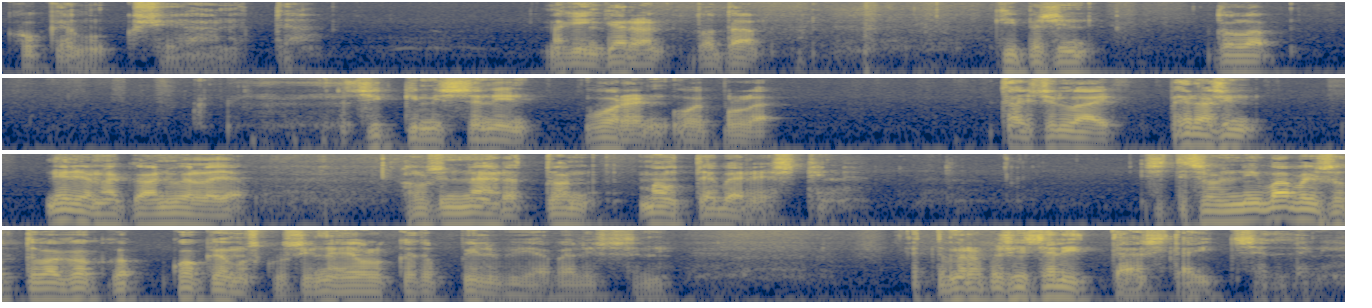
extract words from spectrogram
kokemuksiaan. Että mäkin kerran tota, kipesin tuolla Sikkimissä niin vuoren huipulle, tai sillä heräsin neljän aikaan yöllä ja halusin nähdä tuon Mount Everestin. Sitten se oli niin vavisuttava koko, kokemus, kun siinä ei ollut kato pilviä välissä, niin, että mä rupesin selittämään sitä itselleni.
